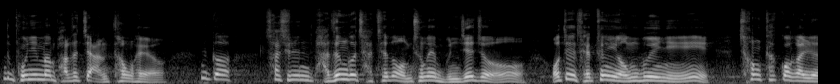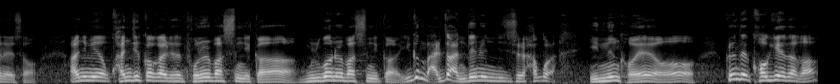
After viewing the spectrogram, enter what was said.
근데 본인만 받았지 않다고 해요. 그러니까 사실은 받은 것 자체도 엄청난 문제죠. 어떻게 대통령 영부인이 청탁과 관련해서 아니면 관직과 관련해서 돈을 받습니까? 물건을 받습니까? 이건 말도 안 되는 짓을 하고 있는 거예요. 그런데 거기에다가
